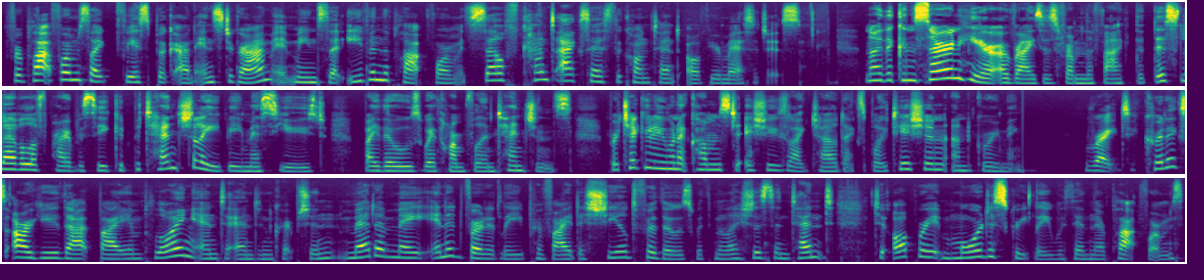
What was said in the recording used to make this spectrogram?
For platforms like Facebook and Instagram, it means that even the platform itself can't access the content of your messages. Now, the concern here arises from the fact that this level of privacy could potentially be misused by those with harmful intentions, particularly when it comes to issues like child exploitation and grooming. Right. Critics argue that by employing end to end encryption, Meta may inadvertently provide a shield for those with malicious intent to operate more discreetly within their platforms,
